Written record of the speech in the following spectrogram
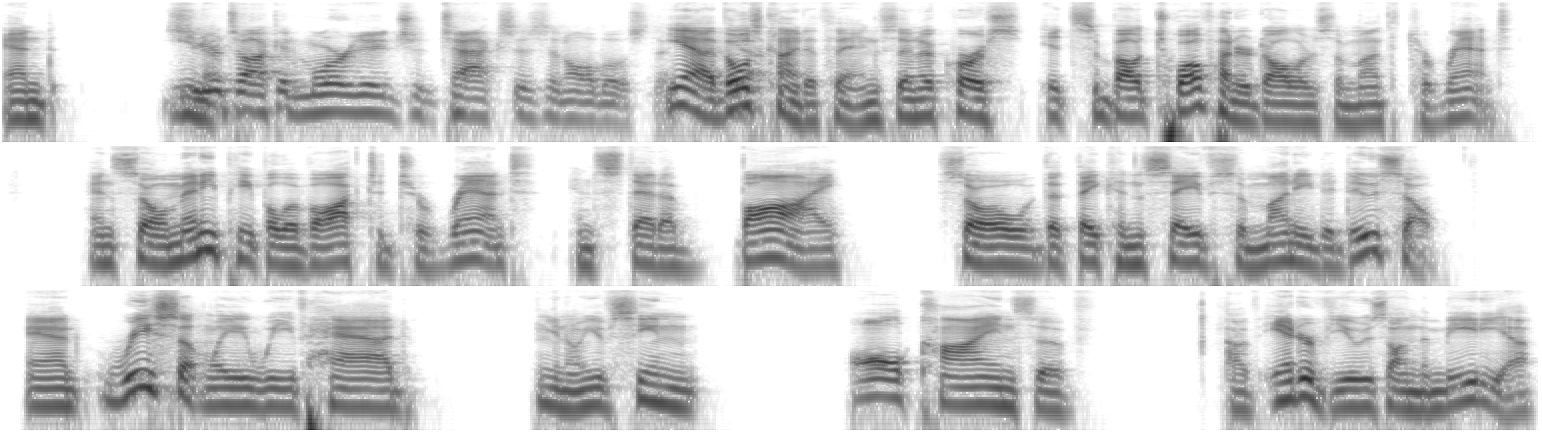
And so you are talking mortgage and taxes and all those things. Yeah, those yeah. kind of things. And of course, it's about $1,200 a month to rent. And so many people have opted to rent instead of buy so that they can save some money to do so. And recently we've had, you know, you've seen all kinds of of interviews on the media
